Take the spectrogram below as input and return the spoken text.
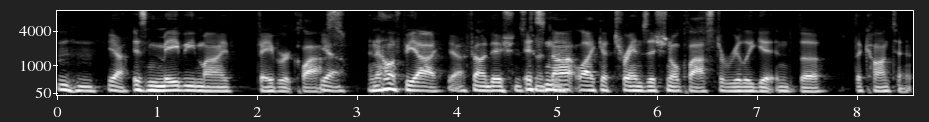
mm-hmm. Yeah, is maybe my favorite class Yeah. in LFBI. yeah. Foundations. It's three. not like a transitional class to really get into the the content.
